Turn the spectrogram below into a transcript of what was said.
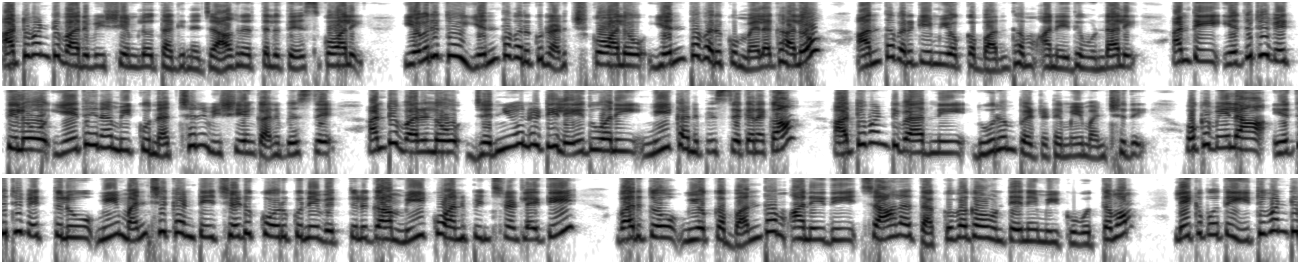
అటువంటి వారి విషయంలో తగిన జాగ్రత్తలు తీసుకోవాలి. ఎవరితో ఎంతవరకు నడుచుకోవాలో ఎంతవరకు మెలగాలో అంతవరకే మీ యొక్క బంధం అనేది ఉండాలి. అంటే ఎదుటి వ్యక్తిలో ఏదైనా మీకు నచ్చని విషయం కనిపిస్తే అంటే వారిలో జెన్యూనిటీ లేదు అని మీకు అనిపిస్తే కనుక అటువంటి వారిని దూరం పెట్టటమే మంచిది. ఒకవేళ ఎదుటి వ్యక్తులు మీ మంచి కంటే చెడు కోరుకునే వ్యక్తులుగా మీకు అనిపించినట్లయితే వారితో మీ యొక్క బంధం అనేది చాలా తక్కువగా ఉంటేనే మీకు ఉత్తమం. లేకపోతే ఇటువంటి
